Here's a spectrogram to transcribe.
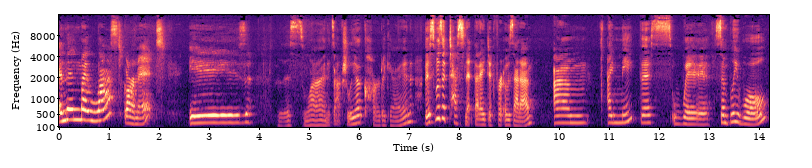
And then my last garment is this one. It's actually a cardigan. This was a test knit that I did for Ozetta. Um, I made this with Simply Wool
